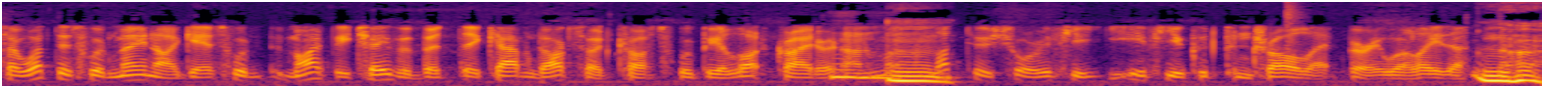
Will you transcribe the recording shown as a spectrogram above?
So what this would mean, I guess, would might be cheaper, but the carbon dioxide cost would be a lot greater. And I'm Mm. not too sure if you if you could control that very well either. No.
